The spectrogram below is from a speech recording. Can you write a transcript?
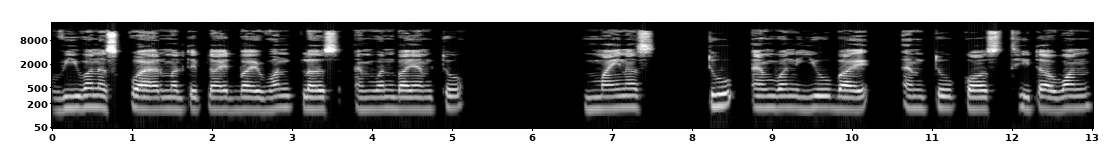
V1 square multiplied by 1 plus M1 by M2 minus 2 M1U by M2 cos theta 1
